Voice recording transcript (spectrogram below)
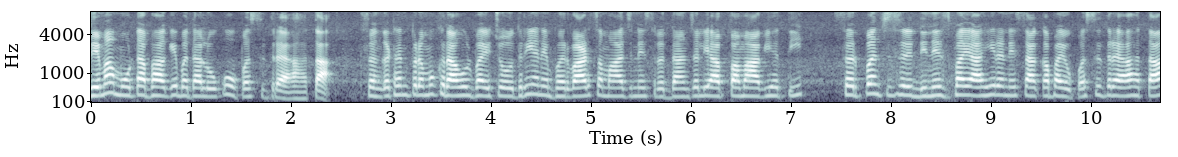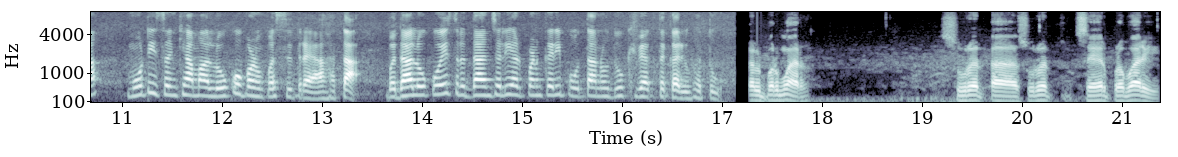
જેમાં મોટા ભાગે બધા લોકો ઉપસ્થિત રહ્યા હતા. સંગઠન પ્રમુખ રાહુલભાઈ ચૌધરી અને ભરવાડ સમાજને શ્રદ્ધાંજલિ આપવામાં આવી હતી. સરપંચ શ્રી દિનેશભાઈ આહિર અને સાકાભાઈ ઉપસ્થિત રહ્યા હતા. મોટી સંખ્યામાં લોકો પણ ઉપસ્થિત રહ્યા હતા. બધા લોકોએ શ્રદ્ધાંજલિ અર્પણ કરી પોતાનું દુઃખ વ્યક્ત કર્યું હતું. અટલ પરમાર સુરત સુરત શહેર પ્રભારી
